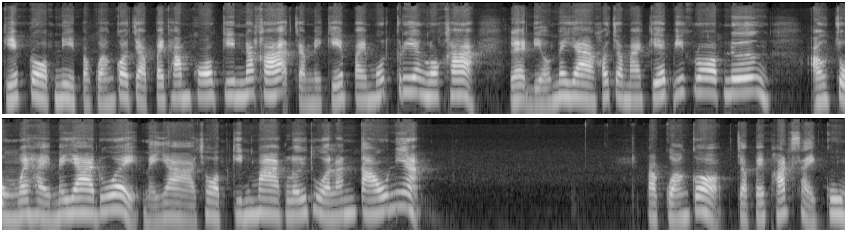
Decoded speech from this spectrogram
เก็บรอบนี่ปากหวังก็จะไปทำพอกินนะคะ จะไม่เก็บไปมดเกลี้ยงหรอกค่ะ และเดี๋ยวแม่ยาเขาจะมาเก็บอีกรอบนึง เอาจงไว้ให้แม่ย่าด้วย แม่ย่าชอบกินมากเลยถั่วลันเตาเนี่ยปากกวางก็จะไปพัดใส่กุ้ง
